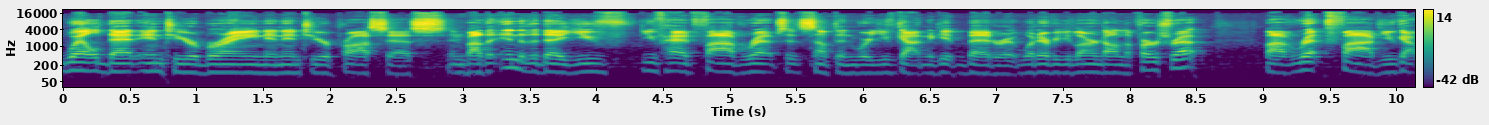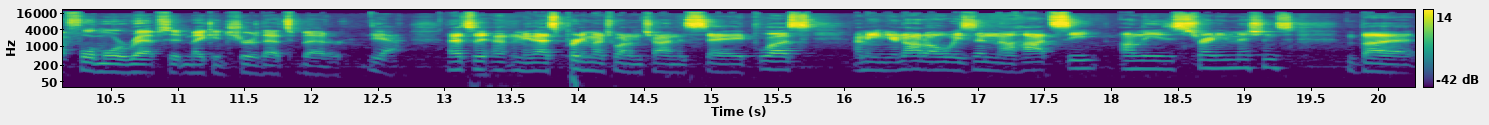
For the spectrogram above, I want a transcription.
weld that into your brain and into your process and by the end of the day you've you've had five reps at something where you've gotten to get better at whatever you learned on the first rep by rep five you've got four more reps at making sure that's better yeah, that's it. I mean, that's pretty much what I'm trying to say. Plus, I mean, you're not always in the hot seat on these training missions, but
